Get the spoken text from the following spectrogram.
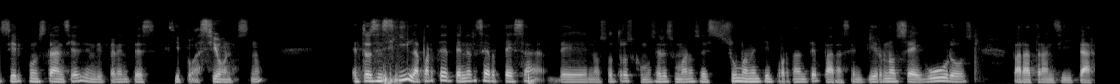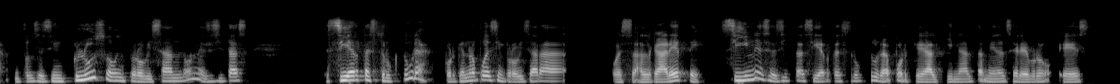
circunstancias y en diferentes situaciones, ¿no? Entonces sí, la parte de tener certeza de nosotros como seres humanos es sumamente importante para sentirnos seguros, para transitar. Entonces, incluso improvisando, necesitas cierta estructura, porque no puedes improvisar a, pues al garete. Sí necesitas cierta estructura, porque al final también el cerebro es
